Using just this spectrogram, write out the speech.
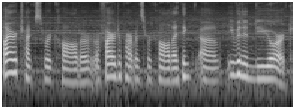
fire trucks were called or, or, fire departments were called. I think uh, even in New York.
